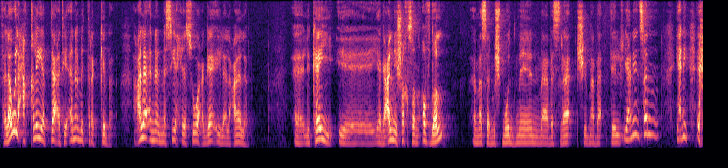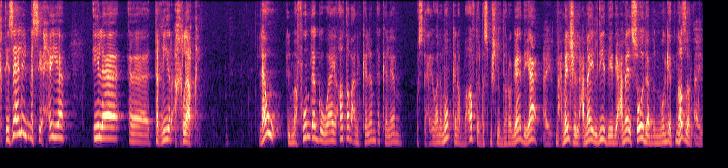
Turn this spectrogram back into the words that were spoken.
فلو العقلية بتاعتي أنا متركبة على أن المسيح يسوع جاء إلى العالم آه، لكي يجعلني شخصا أفضل آه، مثلا مش مدمن ما بسرقش ما بقتلش يعني إنسان يعني اختزال المسيحية إلى آه، تغيير أخلاقي. لو المفهوم ده جوايا آه طبعا الكلام ده كلام مستحيل. وأنا ممكن أبقى أفضل بس مش للدرجة دي يعني. أيوة. ما أعملش العمايل دي دي, دي عمايل سودة من وجهة نظره. أيوة.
